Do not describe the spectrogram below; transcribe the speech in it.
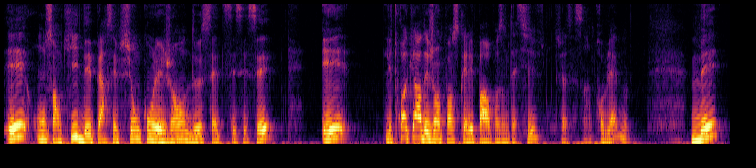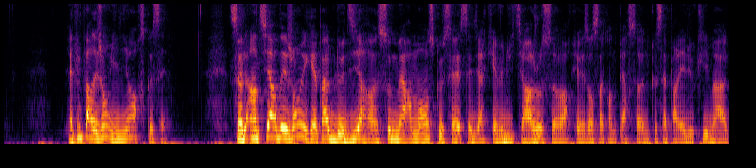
Et on s'enquille des perceptions qu'ont les gens de cette CCC. Et les trois quarts des gens pensent qu'elle n'est pas représentative, déjà ça c'est un problème, mais la plupart des gens ignorent ce que c'est. Seul un tiers des gens est capable de dire sommairement ce que c'est, c'est-à-dire qu'il y avait du tirage au sort, qu'il y avait 150 personnes, que ça parlait du climat,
